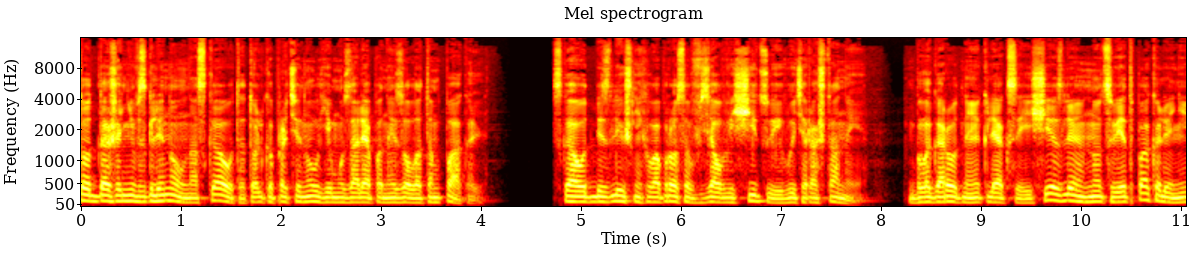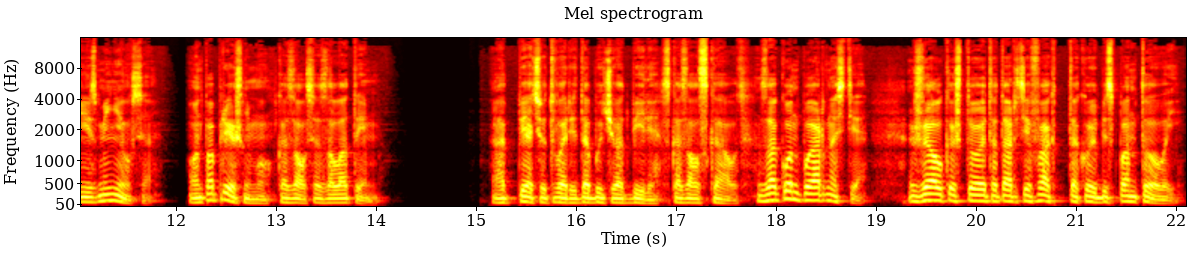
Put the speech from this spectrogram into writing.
Тот даже не взглянул на скаута, только протянул ему заляпанный золотом пакль. Скаут без лишних вопросов взял вещицу и вытер штаны. Благородные кляксы исчезли, но цвет паколя не изменился. Он по-прежнему казался золотым. «Опять у твари добычу отбили», – сказал скаут. «Закон парности. Жалко, что этот артефакт такой беспонтовый.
